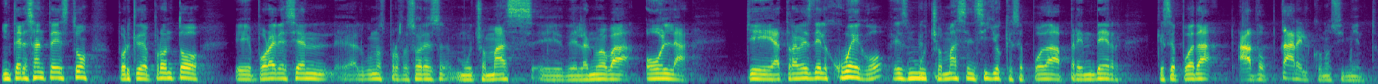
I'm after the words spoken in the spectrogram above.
Interesante esto porque de pronto eh, por ahí decían eh, algunos profesores mucho más eh, de la nueva ola que a través del juego es mucho más sencillo que se pueda aprender, que se pueda adoptar el conocimiento.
